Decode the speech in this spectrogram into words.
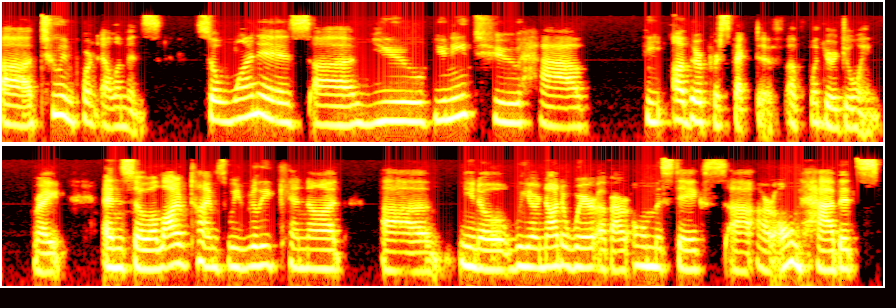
uh, two important elements. So one is uh, you you need to have the other perspective of what you're doing, right? And so a lot of times we really cannot, uh, you know, we are not aware of our own mistakes, uh, our own habits,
